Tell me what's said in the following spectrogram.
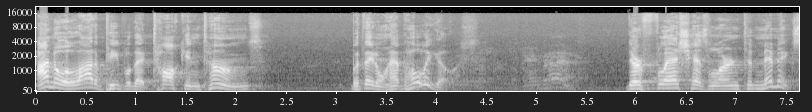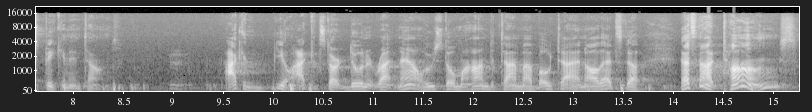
I know a lot of people that talk in tongues, but they don't have the Holy Ghost. Their flesh has learned to mimic speaking in tongues. I can, you know, I could start doing it right now. Who stole my Honda tie, my bow tie, and all that stuff? That's not tongues.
